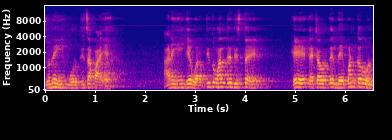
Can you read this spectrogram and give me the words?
जुनी मूर्तीचा पाय आहे. आणि हे वरती तुम्हाला जे दिसतंय हे त्याच्यावरती लेपन करून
